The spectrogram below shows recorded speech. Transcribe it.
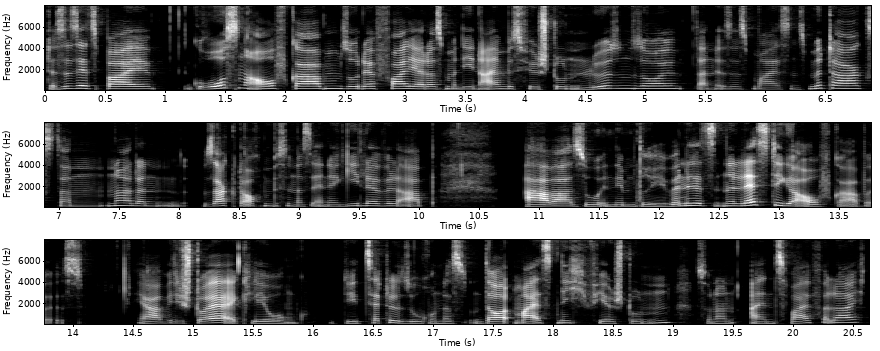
Das ist jetzt bei großen Aufgaben so der Fall, ja, dass man die in ein bis vier Stunden lösen soll. Dann ist es meistens mittags, dann, na, dann sackt auch ein bisschen das Energielevel ab. Aber so in dem Dreh. Wenn es jetzt eine lästige Aufgabe ist, ja, wie die Steuererklärung, die Zettelsuche, und das dauert meist nicht vier Stunden, sondern ein, zwei vielleicht,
